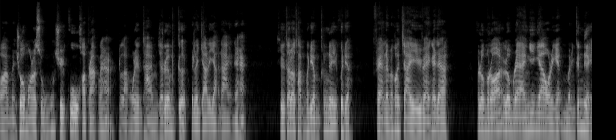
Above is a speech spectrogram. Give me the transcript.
ว่าเป็นช่วงมรสุมชีวิตคู่ความรักนะฮะหลังวาเลนไทน์มันจะเริ่มเกิดเป็นระยะระยะได้นะฮะคือถ้าเราทำคนเดียวมันก็เหนื่อยอยู่คนเดียว แฟนเราไม่เข้าใจแฟนก็จะอารมณ์ร้อนอารมณ์แรงยิ่งเง่าอะไรเงี้ยมันก็เหนื่อย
